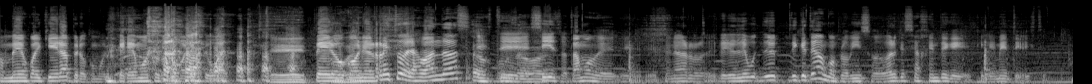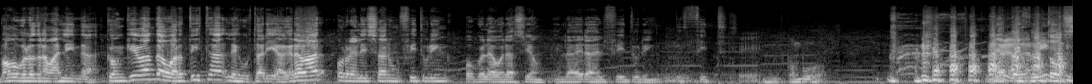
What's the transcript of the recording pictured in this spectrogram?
Son medios cualquiera, pero como los queremos, tocamos con ellos igual. Sí, Pero con el resto de las bandas, este, puta sí, tratamos de, de- de tener. De, de- de- de que tengan compromiso, de ver que sea gente que, que le mete, ¿viste? Vamos por otra más linda. ¿Con qué banda o artista les gustaría grabar o realizar un featuring o colaboración en la era del featuring, del fit? Sí. Mm, Con Búho. Un EP Bueno, juntos.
